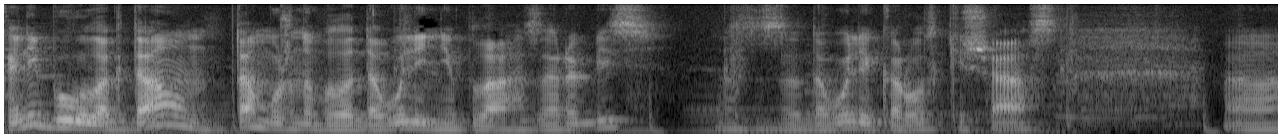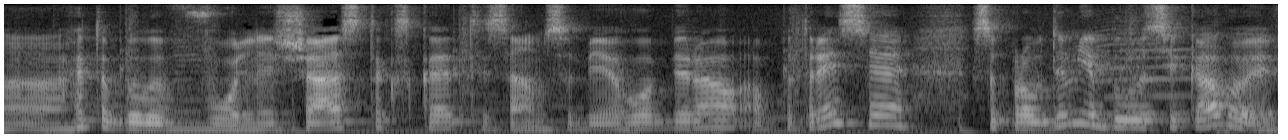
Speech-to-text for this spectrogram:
калі быў лакдаун там можна было даволі неблага зарабіць за даволі кароткі час. Гэта было вольны час так сказать ты сам сабе яго абіраў. А па-трэцяе сапраўды мне было цікава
